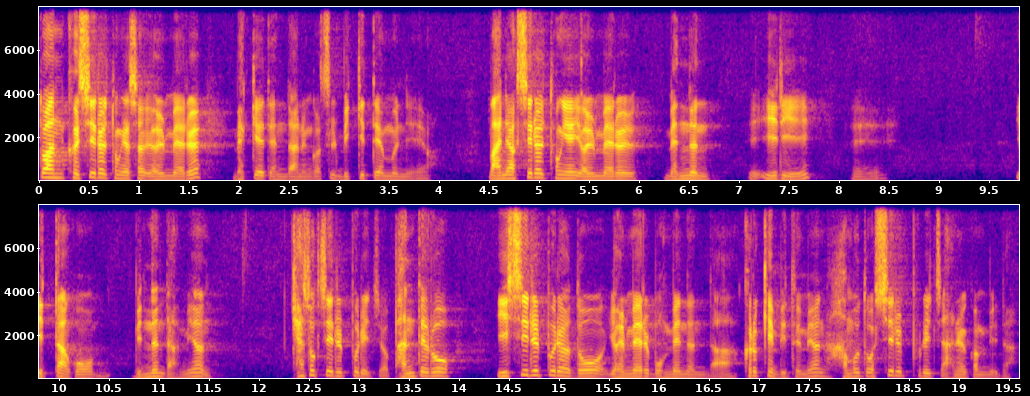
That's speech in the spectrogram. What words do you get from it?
또한 그 씨를 통해서 열매를 맺게 된다는 것을 믿기 때문이에요. 만약 씨를 통해 열매를 맺는 일이 있다고 믿는다면 계속 씨를 뿌리죠. 반대로 이 씨를 뿌려도 열매를 못 맺는다. 그렇게 믿으면 아무도 씨를 뿌리지 않을 겁니다.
